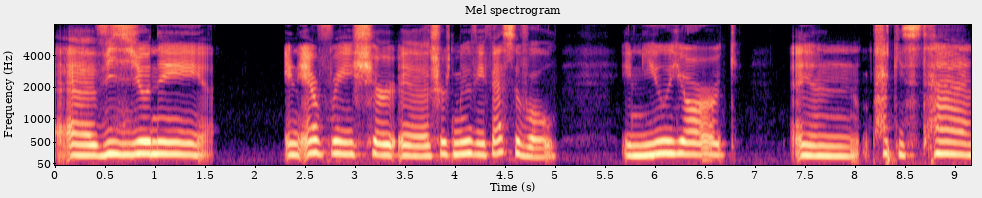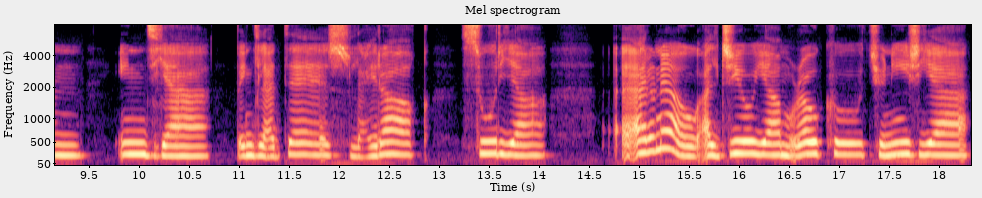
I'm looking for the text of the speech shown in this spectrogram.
Uh, visionné in every short, uh, short movie festival in New York, in Pakistan, India, Bangladesh, Iraq, Syria, I don't know, Algeria, Morocco, Tunisia,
